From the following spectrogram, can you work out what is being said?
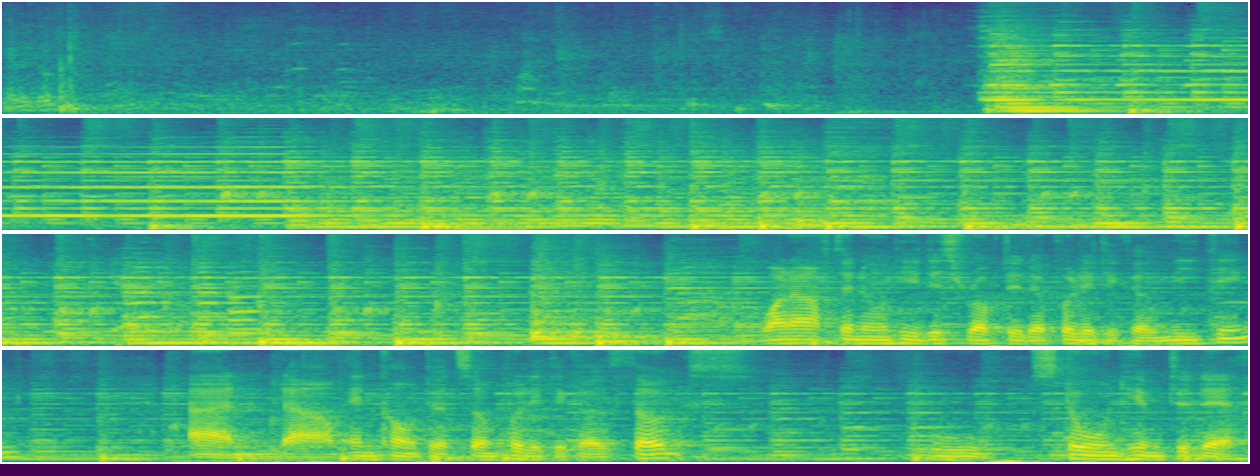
We go. One afternoon, he disrupted a political meeting and um, encountered some political thugs who stoned him to death.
